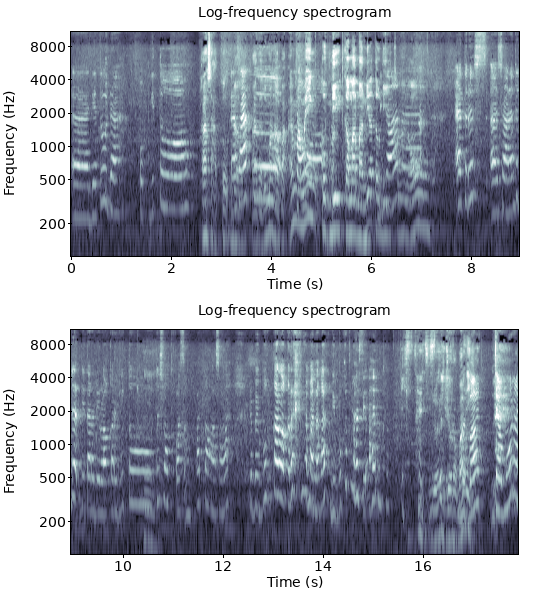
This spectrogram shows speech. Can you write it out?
eh, dia tuh udah pup gitu. Kelas satu. Kelas Nah, 1. Kelas satu mah ngapa? Eh mamanya. Pup di kamar mandi atau di di, celana. Oh. Eh terus eh, celana itu ditaruh di locker gitu. Hmm. Terus waktu kelas 4 kalau nggak salah, Dapi buka lockernya sama anak dibuka tuh masih ada. Jorok banget. jamuran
